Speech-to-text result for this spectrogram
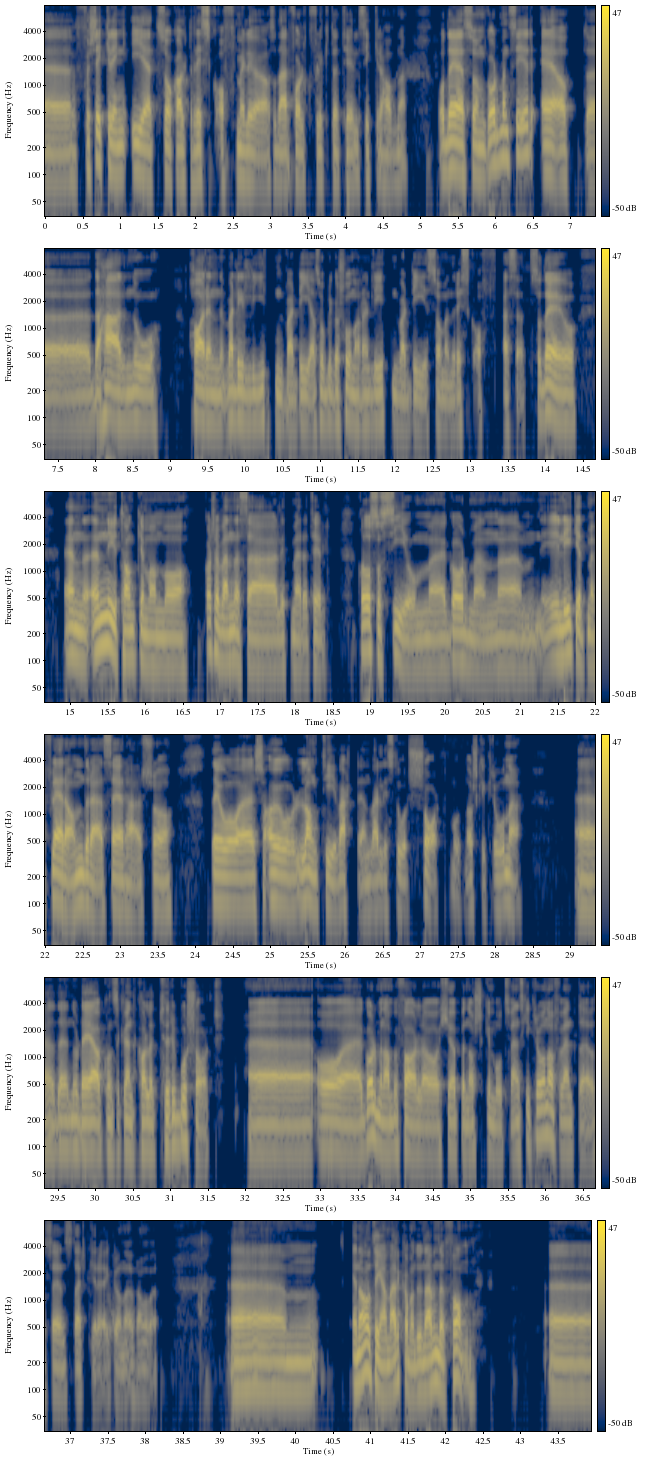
uh, forsikring i et såkalt risk-off-miljø, altså der folk flykter til sikre havner. Og det som Goldman sier, er at uh, det her nå har en veldig liten verdi, altså obligasjoner har en liten verdi som en risk-off asset. Så det er jo en, en ny tanke man må kanskje venne seg litt mer til. Kan også si om uh, Goldman, um, i likhet med flere andre jeg ser her, så det jo, uh, har jo lang tid vært en veldig stor short mot norske kroner. Det Nordea konsekvent kaller turboshort. Og Goldman anbefaler å kjøpe norske mot svenske kroner og forventer å se en sterkere krone fremover. Uh, en annen ting jeg merka meg, du nevner fond.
